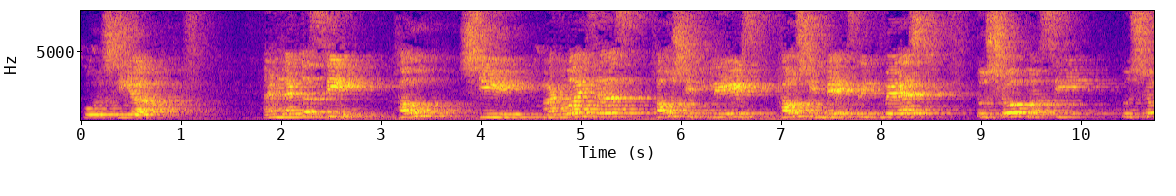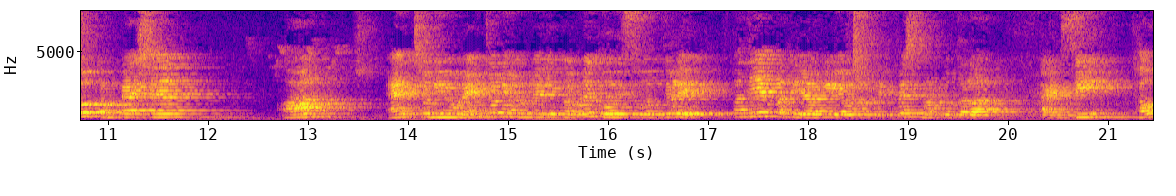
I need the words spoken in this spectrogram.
Portia. And let us see how she advises, how she pleads, how she makes requests to show mercy, to show compassion on ಆಂಟೋನಿಯೋ ಆಂಟೋನಿಯೋನ ಮೇಲೆ ಕರುಣೆ ತೋರಿಸು ಅಂತೇಳಿ ಪದೇ ಪದೇಯಾಗಿ ಅವರನ್ನು ರಿಕ್ವೆಸ್ಟ್ ಮಾಡ್ಕೊತಾಳ ಅಂಡ್ ಸಿ ಹೌ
